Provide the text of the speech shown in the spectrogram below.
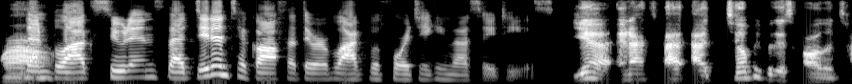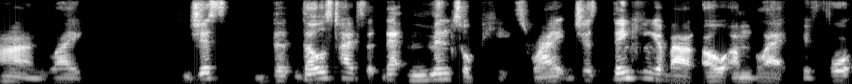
wow. than black students that didn't tick off that they were black before taking the SATs. Yeah, and I, I, I tell people this all the time. Like, just the, those types of that mental piece, right? Just thinking about, oh, I'm black before,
